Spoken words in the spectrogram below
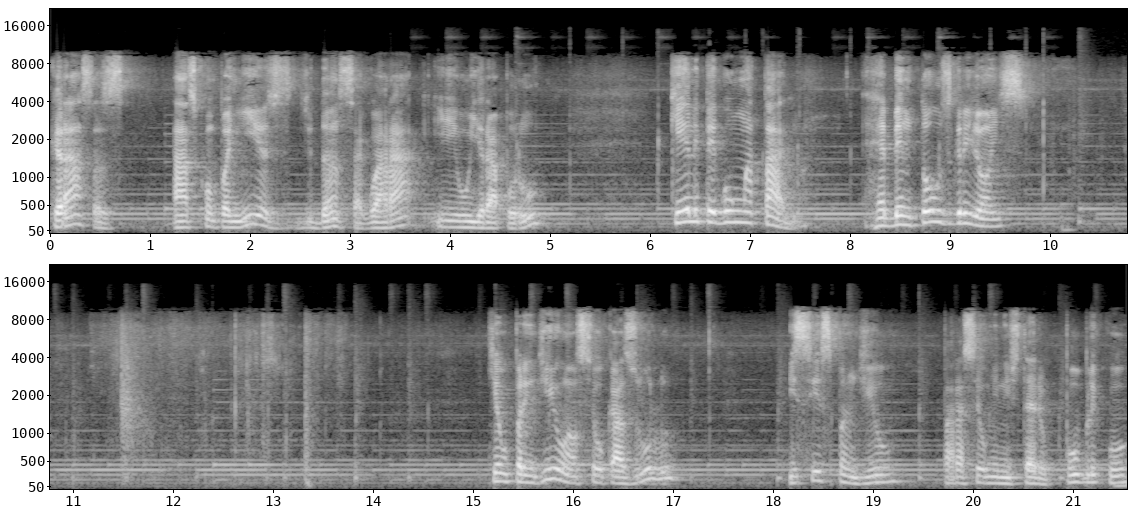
graças às companhias de dança Guará e o Irapuru, que ele pegou um atalho rebentou os grilhões. Que o prendiam ao seu casulo e se expandiu para seu ministério público,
